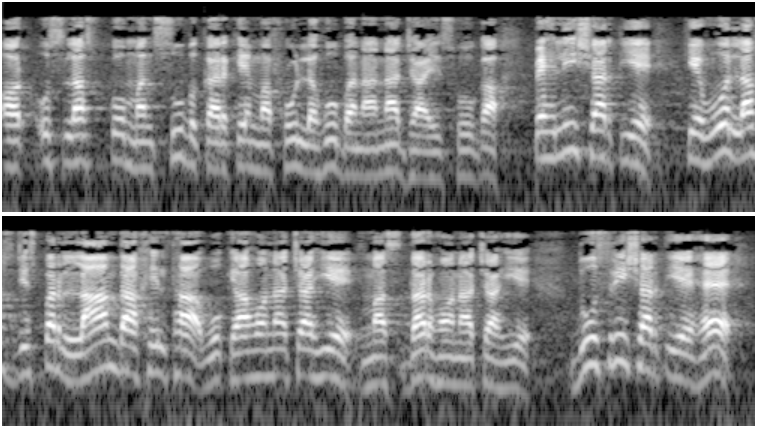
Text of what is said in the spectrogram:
और उस लफ्ज को मंसूब करके मफूल लहू बनाना जायज़ होगा। पहली शर्त यह कि वो लफ्ज जिस पर लाम दाखिल था, वो क्या होना चाहिए? मसदर होना चाहिए। दूसरी शर्त यह है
